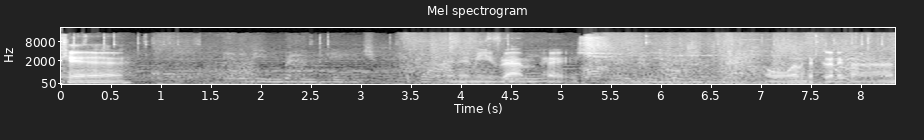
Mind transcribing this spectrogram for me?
เค enemy rampage โอ้ยมันจะเกิดอะไรขนาดนั้น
